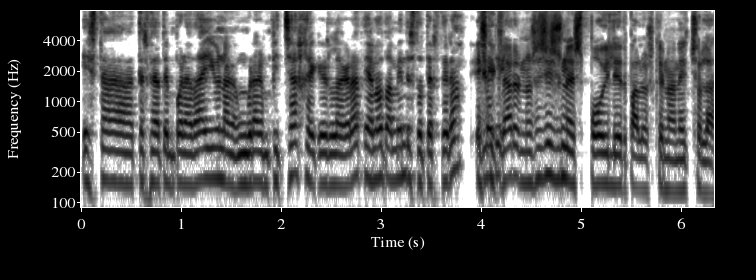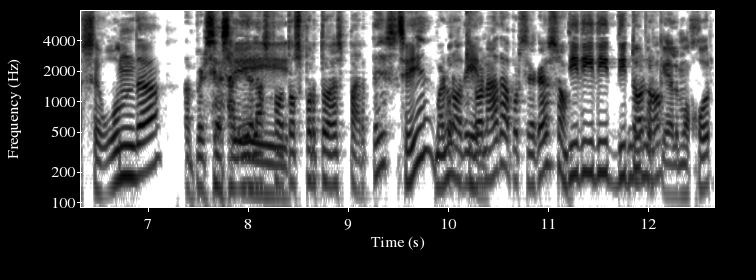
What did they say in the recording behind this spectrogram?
esta tercera temporada hay un gran fichaje, que es la gracia, ¿no? También de esta tercera. Es que, claro, no sé si es un spoiler para los que no han hecho la segunda. A ver si han salido las fotos por todas partes. ¿Sí? Bueno, no digo nada, por si acaso. Di, di, di, tú, porque a lo mejor.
